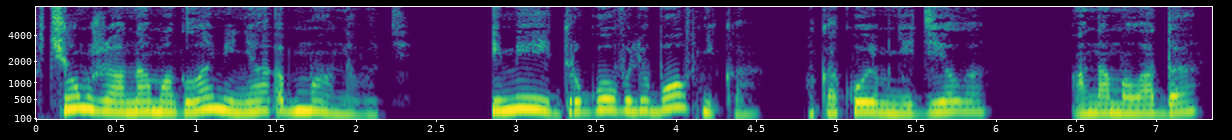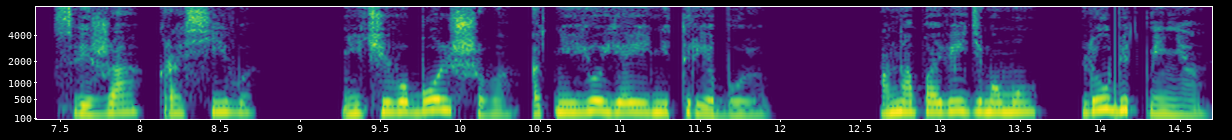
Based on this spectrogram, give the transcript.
в чем же она могла меня обманывать? Имеет другого любовника? А какое мне дело? Она молода, свежа, красива. Ничего большего от нее я и не требую. Она, по-видимому, любит меня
